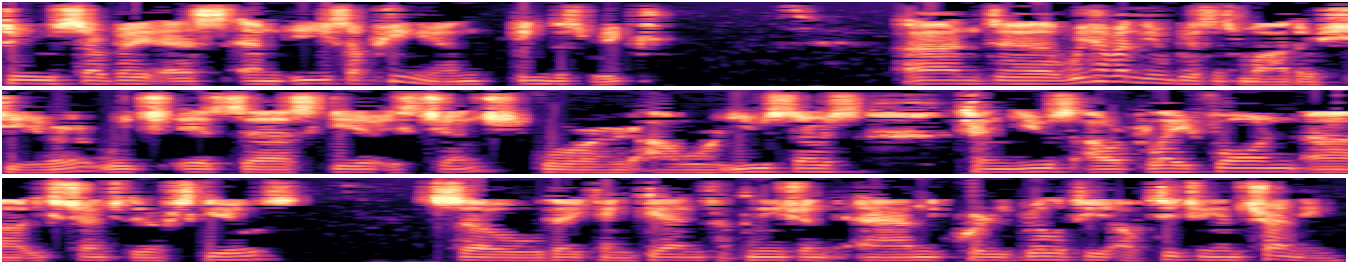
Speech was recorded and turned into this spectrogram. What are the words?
to survey SME's opinion in this week. And uh, we have a new business model here, which is a skill exchange for our users can use our platform, uh, exchange their skills, so they can gain cognition and credibility of teaching and training.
